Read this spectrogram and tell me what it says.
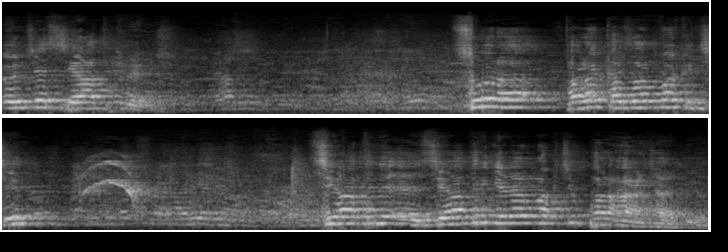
önce seyahatini verir. Sonra para kazanmak için siyahatini, e, siyahatini geri almak için para harcar diyor.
